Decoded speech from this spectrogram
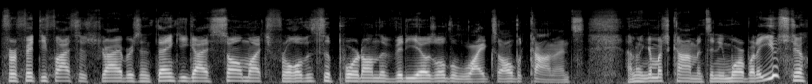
for 55 subscribers and thank you guys so much for all the support on the videos, all the likes, all the comments. I don't get much comments anymore, but I used to.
